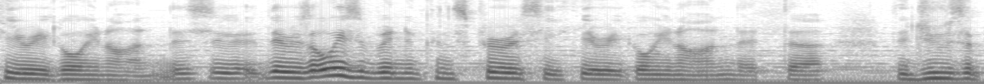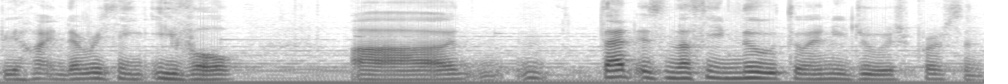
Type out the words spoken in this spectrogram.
theory going on. There's, uh, there has always been a conspiracy theory going on that uh, the Jews are behind everything evil. Uh, that is nothing new to any Jewish person.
